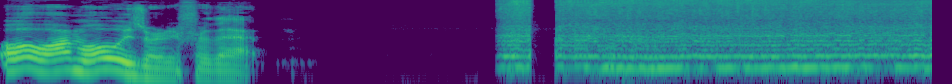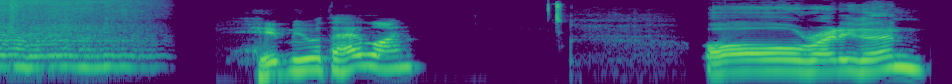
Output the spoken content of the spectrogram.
Oh, I'm always ready for that. Hit me with the headline. Alrighty then.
